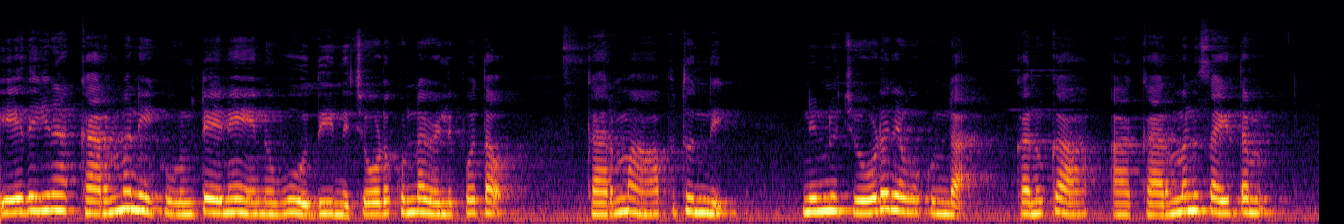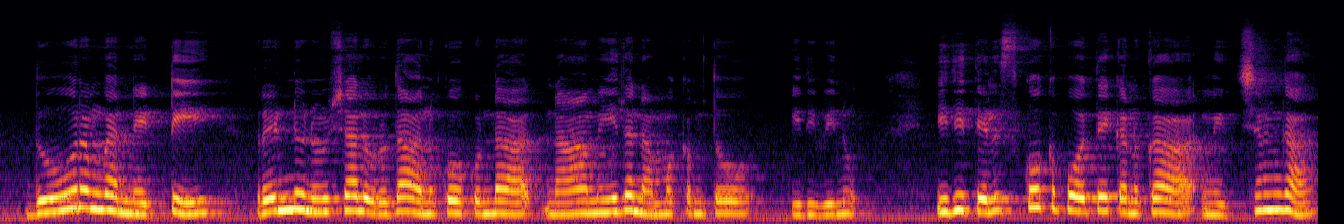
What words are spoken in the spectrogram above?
ఏదైనా కర్మ నీకు ఉంటేనే నువ్వు దీన్ని చూడకుండా వెళ్ళిపోతావు. కర్మ ఆపుతుంది. నిన్ను చూడనివ్వకుండా. కనుక ఆ కర్మను సైతం దూరంగా నెట్టి రెండు నిమిషాలు వృధా అనుకోకుండా నా మీద నమ్మకంతో ఇది విను. ఇది తెలుసుకోకపోతే కనుక నిజంగా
